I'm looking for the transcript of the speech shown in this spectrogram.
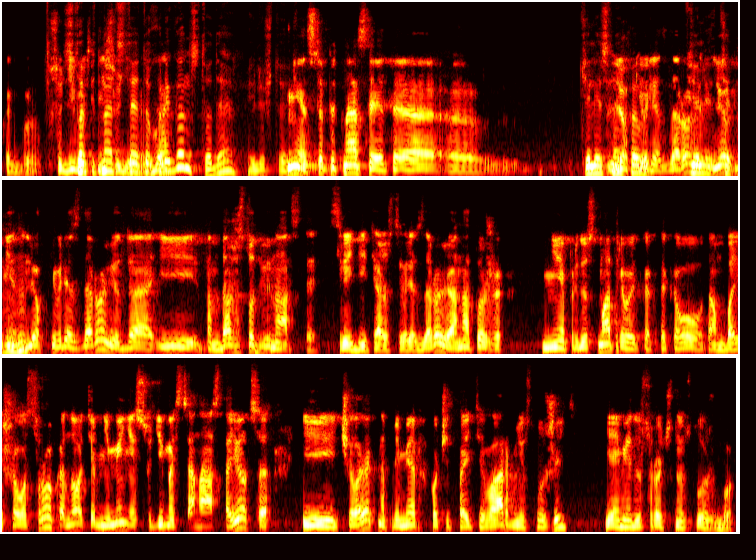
как бы судимость 115 это да? хулиганство, да? Или что это? Нет, 115 это э, Телесный легкий пов... вред здоровью, Теле... лег... Нет, угу. легкий вред здоровью, да, и там даже 112 средней тяжести вред здоровью, она тоже не предусматривает как такового там большого срока, но тем не менее судимость она остается, и человек, например, хочет пойти в армию служить, я имею в виду срочную службу,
